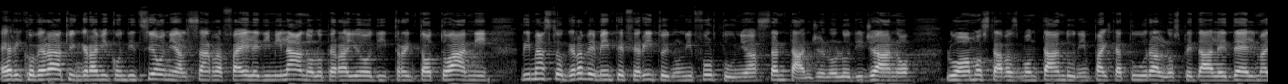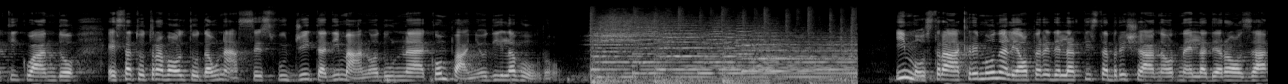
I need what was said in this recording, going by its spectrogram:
È ricoverato in gravi condizioni al San Raffaele di Milano l'operaio di 38 anni, rimasto gravemente ferito in un infortunio a Sant'Angelo Lodigiano. L'uomo stava smontando un'impalcatura all'ospedale Delmati quando è stato travolto da un'asse sfuggita di mano ad un compagno di lavoro. In mostra a Cremona le opere dell'artista bresciana Ornella De Rosa.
